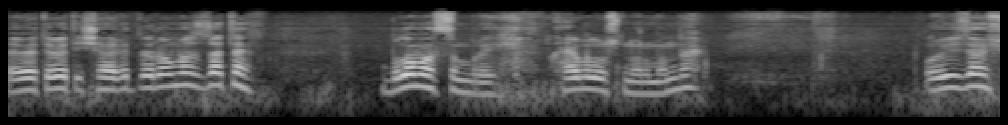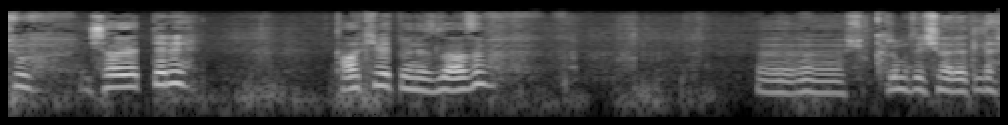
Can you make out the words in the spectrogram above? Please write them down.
Evet evet işaretler olmaz zaten bulamazsın burayı. Kaybolursun ormanda. O yüzden şu işaretleri takip etmeniz lazım. Ee, şu kırmızı işaretler.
